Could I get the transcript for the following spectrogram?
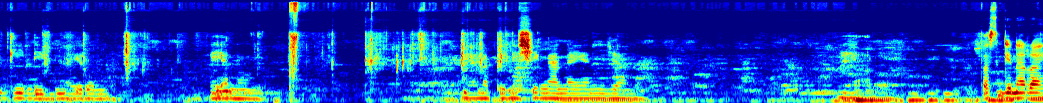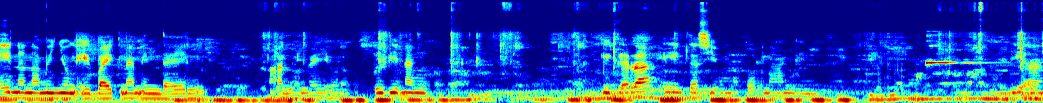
gilid, mayroon. Ayan o. Ayan na finishingan na yan dyan. Tapos ginarahin na namin yung e-bike namin dahil ano na yun. Pwede nang igarahe. Tapos yung motor namin. Yan,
